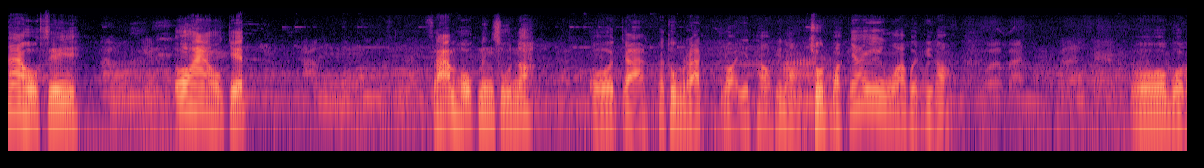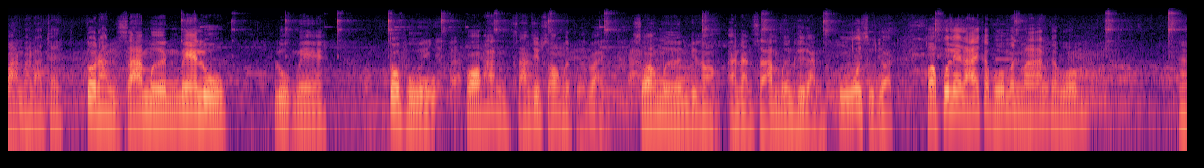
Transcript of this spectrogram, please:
092 564โอ้567 3610เนาะโอ้จากปทุมรัฐร้อยเอ็ดเท่าพี่น้องชุดบักใหญ่งัวเพิ่อนพี่น้องโอ้บัวบานพระรามใจตัวนั้น30,000แม่ลูกลูกแม่ตัวผู้พอพันสามสิบสองเพิ่นเปิดไว้สองหมื่นพี่น้องอันนั้นสามหมื่นคือกันอู้สุดยอดขอบคุณหลายๆครับผมมันมานครับผมอ่า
